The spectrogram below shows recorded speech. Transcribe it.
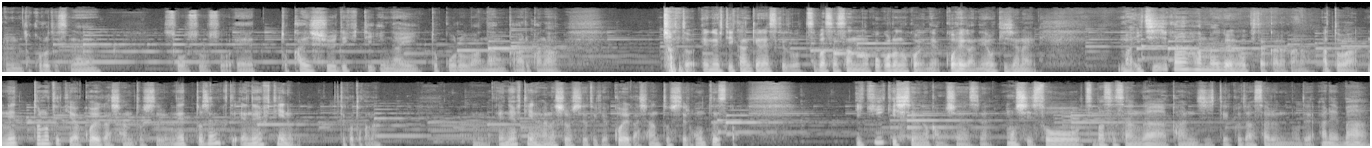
ていう、うん、ところですね。そうそうそう。えー、っと回収できていないところは何かあるかな。ちょっと NFT 関係ないですけど翼さんの心の声ね。声が寝起きじゃない。まあ1時間半前ぐらいに起きたからかな。あとはネットの時は声がちゃんとしてる。ネットじゃなくて NFT のってことかな。うん。NFT の話をしてる時は声がちゃんとしてる。本当ですか？生き生きしてるのかもしれないですね。もしそう翼さんが感じてくださるのであれば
